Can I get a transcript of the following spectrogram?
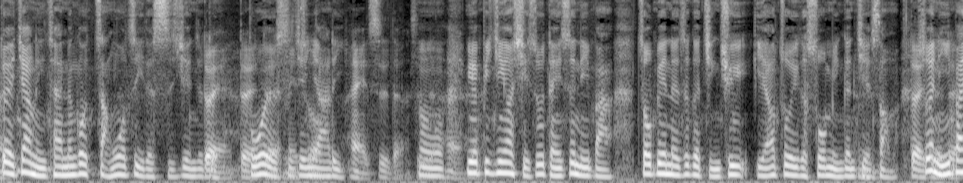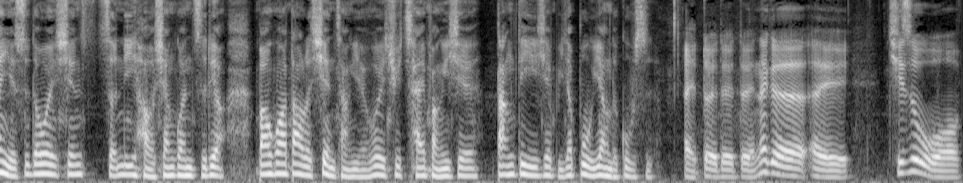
对，这样你才能够掌握自己的时间，就对对，不会有时间压力。哎，是的，嗯哎，因为毕竟要写书，等于是你把周边的这个景区也要做一个说明跟介绍嘛，嗯对对所以你一般也是都会先整理好相关资料，包括到了现场也会去采访一些当地一些比较不一样的故事。哎，对对对，那个，哎，其实我，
